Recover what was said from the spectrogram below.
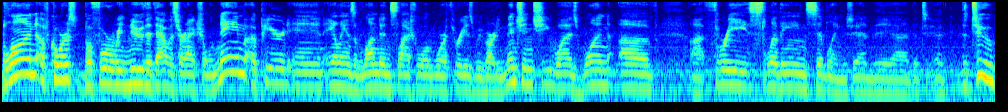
Blonde, of course, before we knew that that was her actual name, appeared in Aliens of London slash World War III, as we've already mentioned. She was one of uh, three Slitheen siblings. She had the uh, the, two, uh, the two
